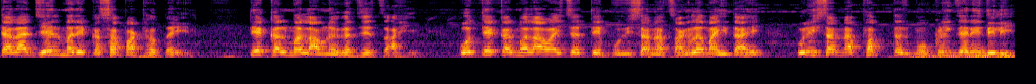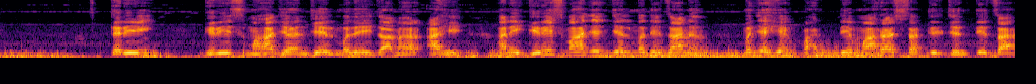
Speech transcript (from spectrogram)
त्याला जेलमध्ये कसा पाठवता येईल? ते कलम लावणं गरजेचं आहे. कोणते कलम लावायचं ते पोलिसांना चांगलं माहीत आहे. पोलिसांना फक्त मोकळीक जरी दिली तरी गिरीश महाजन जेलमध्ये जाणार आहे. आणि गिरीश महाजन जेलमध्ये जाणं म्हणजे हे भारतीय महाराष्ट्रातील जनतेचा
